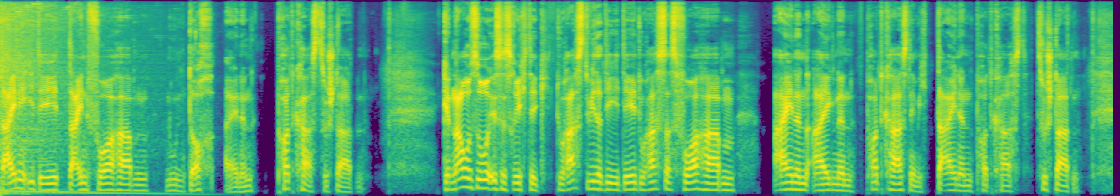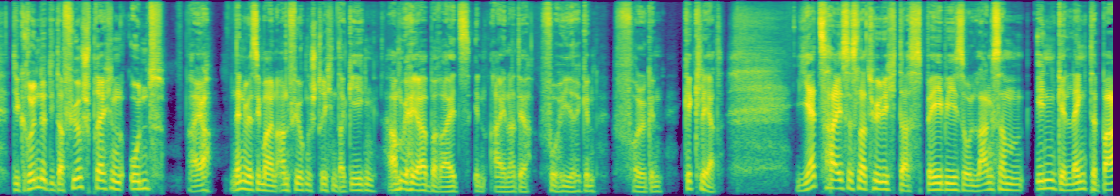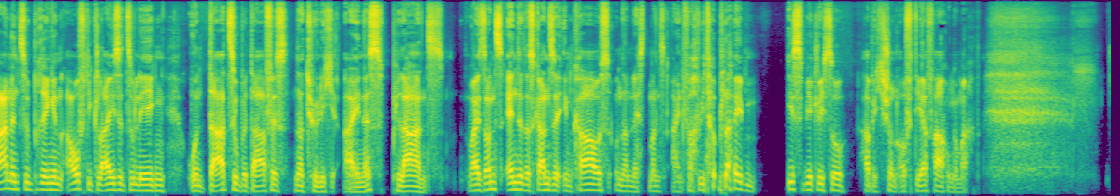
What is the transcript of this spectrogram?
deine Idee, dein Vorhaben, nun doch einen Podcast zu starten. Genau so ist es richtig. Du hast wieder die Idee, du hast das Vorhaben, einen eigenen Podcast, nämlich deinen Podcast zu starten. Die Gründe, die dafür sprechen und, naja, nennen wir sie mal in Anführungsstrichen dagegen, haben wir ja bereits in einer der vorherigen Folgen geklärt. Jetzt heißt es natürlich, das Baby so langsam in gelenkte Bahnen zu bringen, auf die Gleise zu legen und dazu bedarf es natürlich eines Plans. Weil sonst endet das Ganze im Chaos und dann lässt man es einfach wieder bleiben. Ist wirklich so, habe ich schon oft die Erfahrung gemacht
